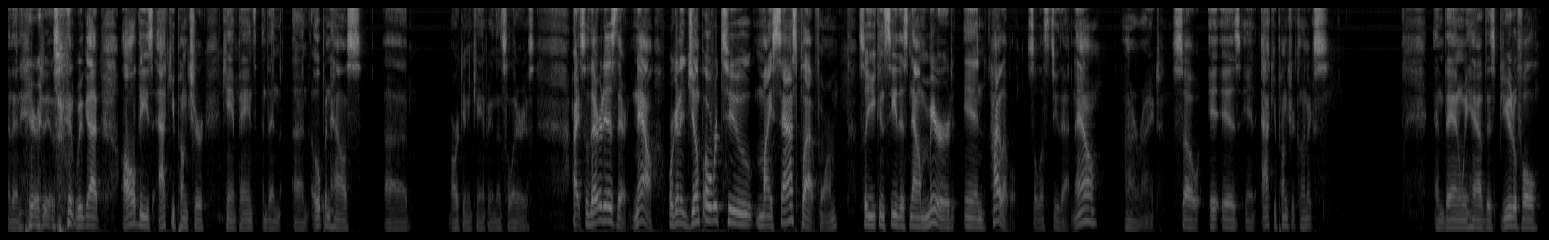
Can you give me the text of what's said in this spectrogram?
And then here it is. We've got all these acupuncture campaigns and then an open house uh, marketing campaign. That's hilarious. All right, so there it is there. Now we're going to jump over to my SaaS platform so you can see this now mirrored in HighLevel. So let's do that now. All right, so it is in acupuncture clinics. And then we have this beautiful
